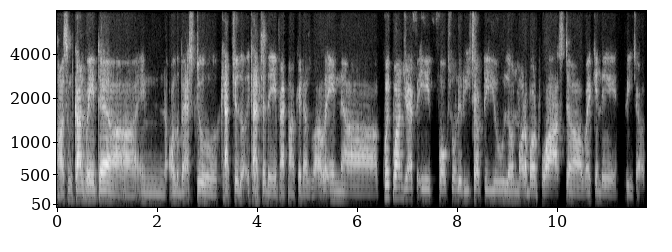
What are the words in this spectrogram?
Awesome! Can't wait. Uh, in all the best to capture the capture the APAC market as well. In uh, quick one, Jeff, if folks want to reach out to you, learn more about Vast, uh, where can they reach out?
